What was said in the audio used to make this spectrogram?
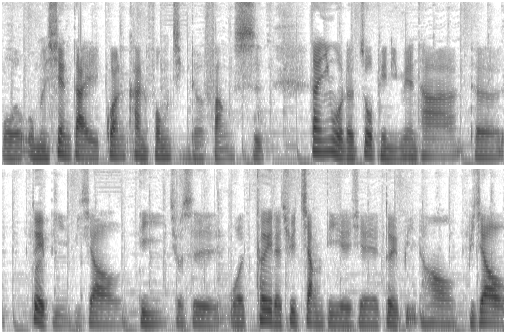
我我们现代观看风景的方式。但因为我的作品里面它的对比比较低，就是我刻意的去降低了一些对比，然后比较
